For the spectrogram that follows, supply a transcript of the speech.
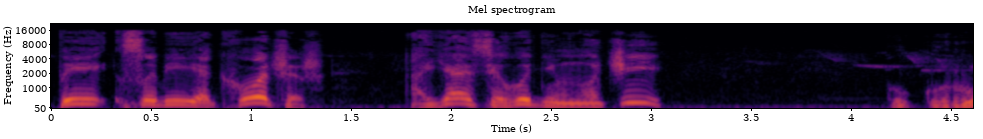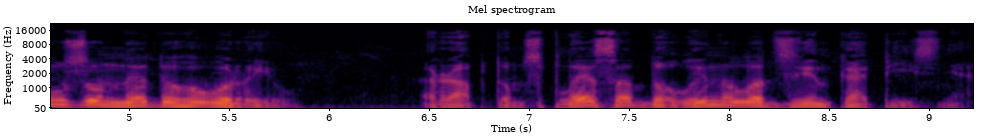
ти собі як хочеш, а я сьогодні вночі Кукурузо не договорив. Раптом з плеса долинула дзвінка пісня.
